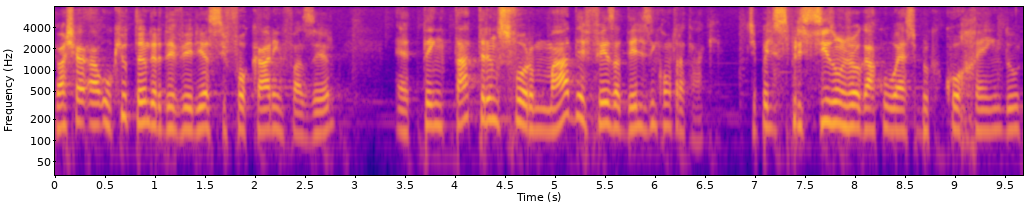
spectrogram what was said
Eu acho que a- o que o Thunder deveria se focar em fazer é tentar transformar a defesa deles em contra-ataque. Tipo, eles precisam jogar com o Westbrook correndo,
